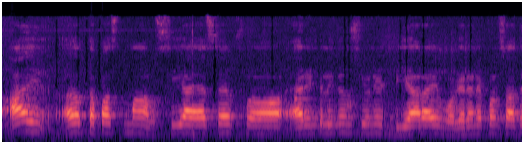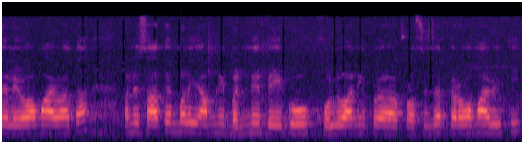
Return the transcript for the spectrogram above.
આ તપાસમાં CISF air intelligence unit DRI વગેરેને પણ સાથે લેવામાં આવ્યા હતા અને સાથે મળી આમની બંને બેગો ખોલવાની પ્રોસિજર કરવામાં આવી હતી.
